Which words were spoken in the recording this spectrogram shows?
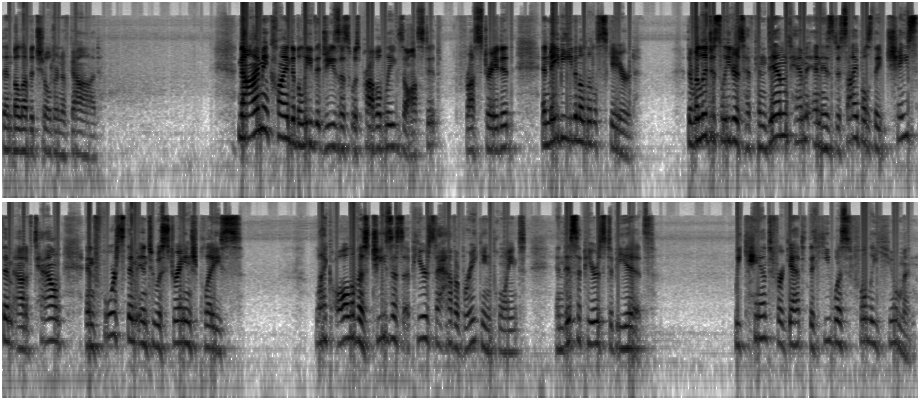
than beloved children of God. Now, I'm inclined to believe that Jesus was probably exhausted, frustrated, and maybe even a little scared. The religious leaders have condemned him and his disciples. They've chased them out of town and forced them into a strange place. Like all of us, Jesus appears to have a breaking point, and this appears to be it. We can't forget that he was fully human.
